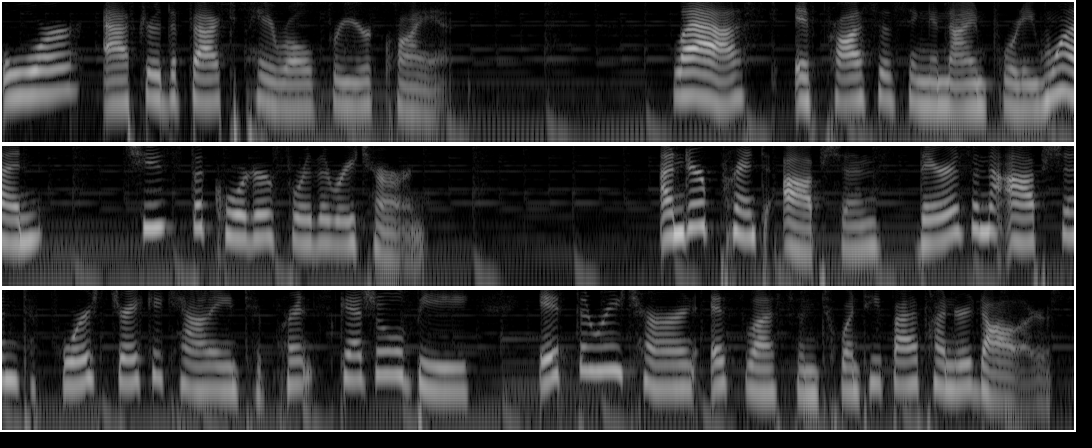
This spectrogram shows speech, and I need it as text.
or after the fact payroll for your client. Last, if processing a 941, choose the quarter for the return. Under Print Options, there is an option to force Drake Accounting to print Schedule B if the return is less than $2,500.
